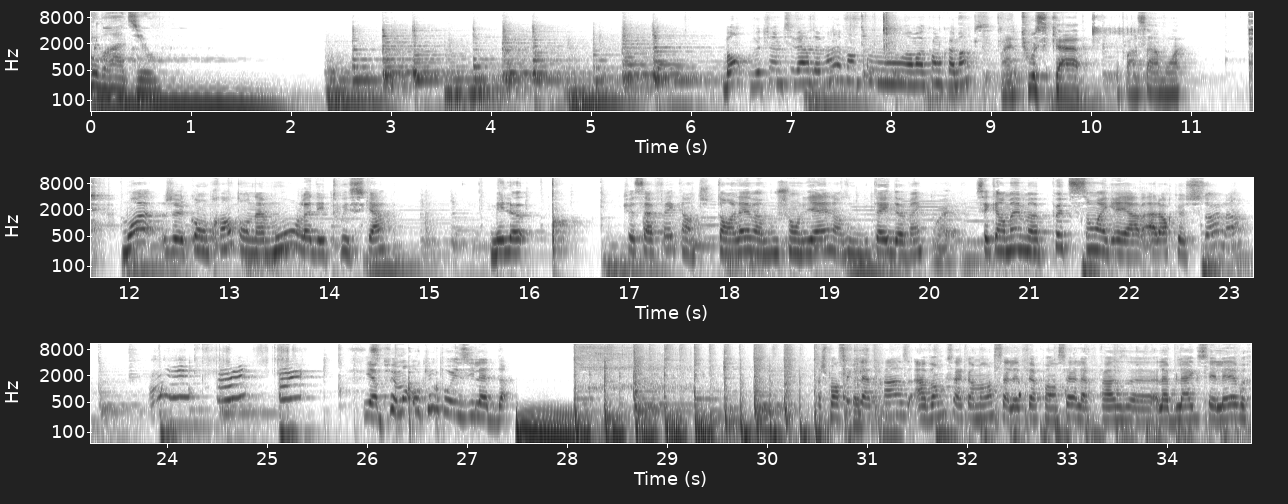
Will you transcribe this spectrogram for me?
Cube Radio. Bon, veux-tu un petit verre de vin avant qu'on avant qu'on commence? Un twist cap, pensé à moi. Moi, je comprends ton amour là, des twist caps, mais le que ça fait quand tu t'enlèves un bouchon de lièvre dans une bouteille de vin, Ouais. c'est quand même un petit son agréable. Alors que ça, là, il n'y a absolument aucune poésie là-dedans. Je pensais que la phrase, avant que ça commence, ça allait te faire penser à la phrase, euh, à la blague célèbre.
